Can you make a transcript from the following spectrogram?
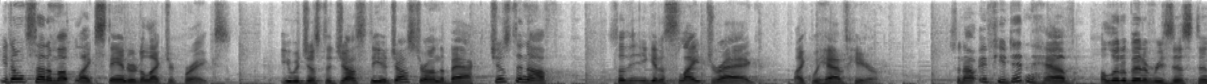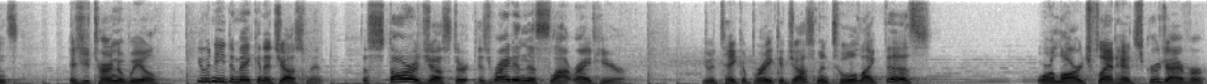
you don't set them up like standard electric brakes. You would just adjust the adjuster on the back just enough so that you get a slight drag like we have here. So now if you didn't have a little bit of resistance as you turn the wheel, you would need to make an adjustment. The star adjuster is right in this slot right here. You would take a brake adjustment tool like this, or a large flathead screwdriver,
